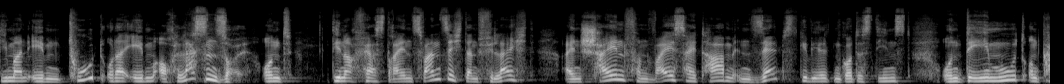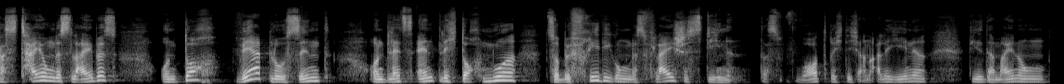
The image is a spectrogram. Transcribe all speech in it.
die man eben tut oder eben auch lassen soll. Und die nach Vers 23 dann vielleicht einen Schein von Weisheit haben in selbstgewählten Gottesdienst und Demut und Kasteiung des Leibes und doch wertlos sind und letztendlich doch nur zur Befriedigung des Fleisches dienen. Das Wort richtig an alle jene, die der Meinung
